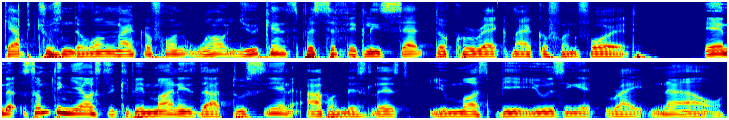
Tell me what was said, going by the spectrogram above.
kept choosing the wrong microphone, well, you can specifically set the correct microphone for it. And something else to keep in mind is that to see an app on this list, you must be using it right now.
